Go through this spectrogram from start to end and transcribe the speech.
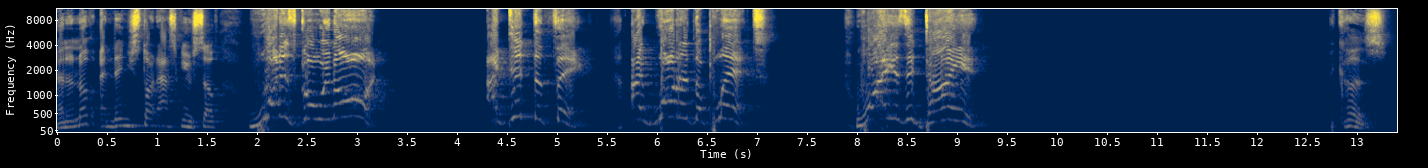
and another, and then you start asking yourself, what is going on? I did the thing. I watered the plant. Why is it dying? Because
